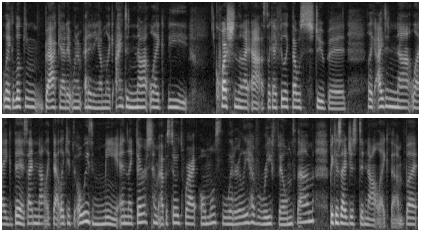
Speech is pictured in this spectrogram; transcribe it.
like looking back at it when I'm editing I'm like I did not like the question that I asked. Like I feel like that was stupid. Like I did not like this. I did not like that. Like it's always me. And like there are some episodes where I almost literally have refilmed them because I just did not like them. But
